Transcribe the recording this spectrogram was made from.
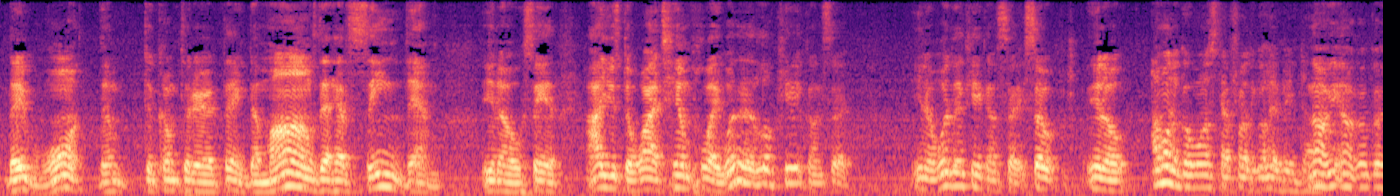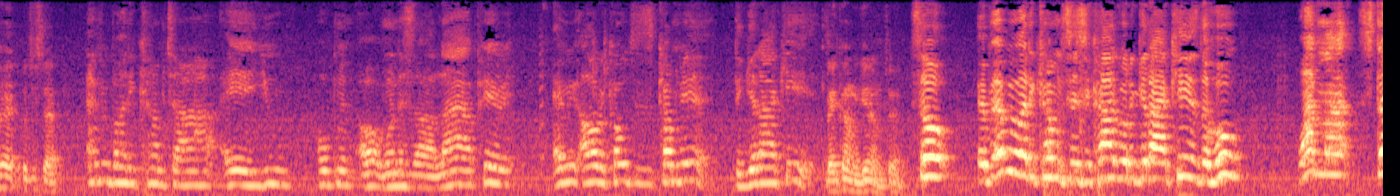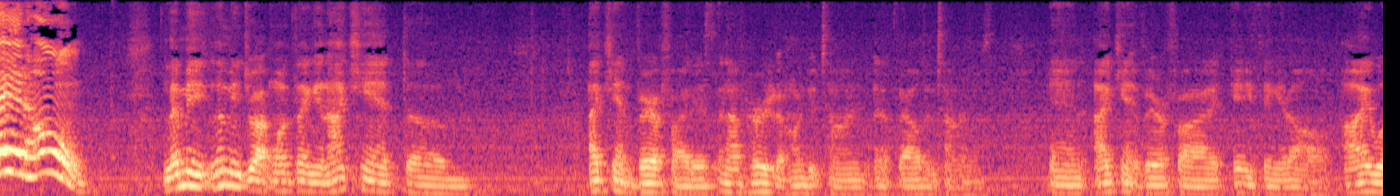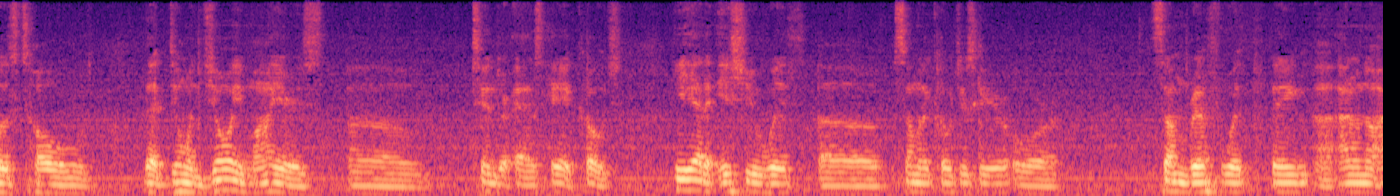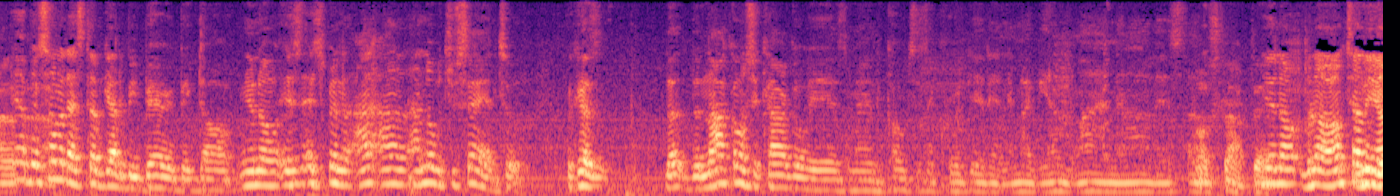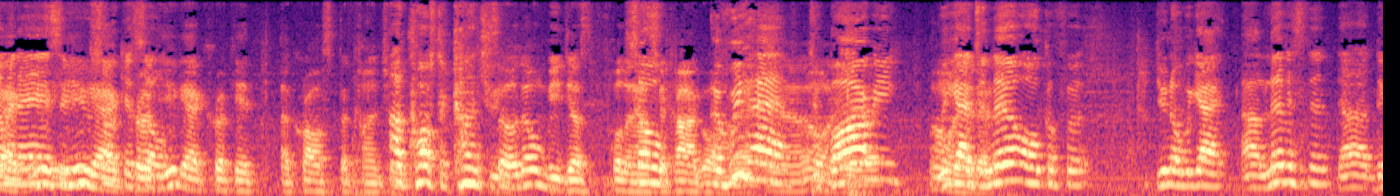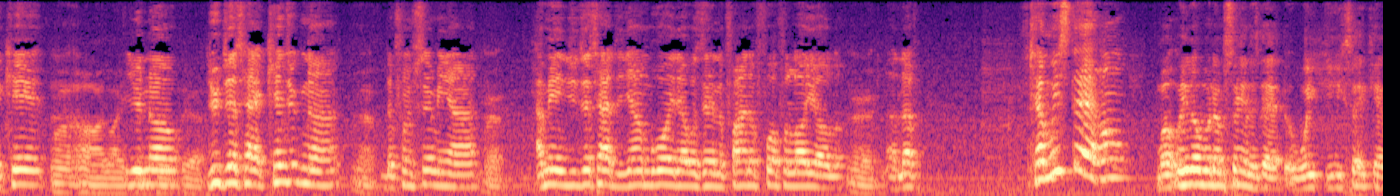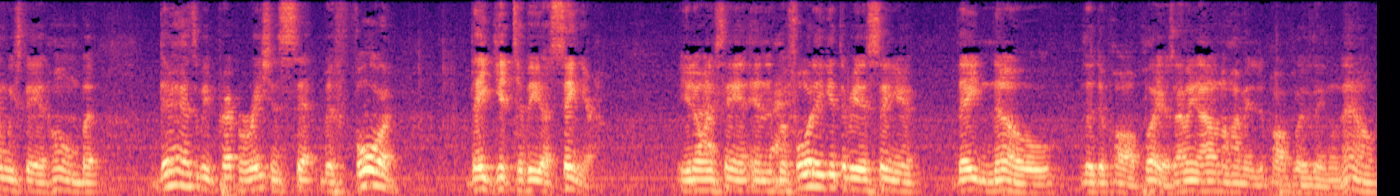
They want them to come to their thing. The moms that have seen them you know, saying, I used to watch him play. What did a little kid gonna say? You know, what did that kid gonna say? So, you know, I want to go one step further. Go ahead, big dog. no, you know, go, go ahead. What you said? Everybody come to our AAU open or when it's a live period. Every all the coaches come here to get our kids. They come and get them too. So if everybody coming to Chicago to get our kids to hoop, why not stay at home? Let me let me drop one thing, and I can't um, I can't verify this, and I've heard it a hundred times and a thousand times, and I can't verify anything at all. I was told that doing Joey Meyer's uh, tender as head coach, he had an issue with uh, some of the coaches here, or some riff with thing. Uh, I don't know. I don't, Yeah, but some of that stuff got to be buried, big dog. You know, it's it's been. I I, I know what you're saying too, because the the knock on Chicago is man, the coaches are crooked and they might be this stuff. Oh, stop that. You know, but no, I'm telling you, I'm in the ACU got circuit, crook- so you got crooked across the country. across the country. So don't be just pulling So, out Chicago. if we have you know, I don't wanna Jabari, do that. I we got wanna do that. Jahlil Okafor. You know, we got uh, Livingston, uh, the kid. Oh, oh, like You know, Yeah. you just had Kendrick Nunn, Yeah. the from Simeon. Right. I mean, you just had the young boy that was in the Final Four for Loyola. Right. Uh. Can we stay at home? Well, you know what I'm saying is that we you say can we stay at home, but there has to be preparation set before they get to be a senior. You know what I'm saying? And Right. before they get to be a senior, they know the DePaul players. I mean, I don't know how many DePaul players they know now,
